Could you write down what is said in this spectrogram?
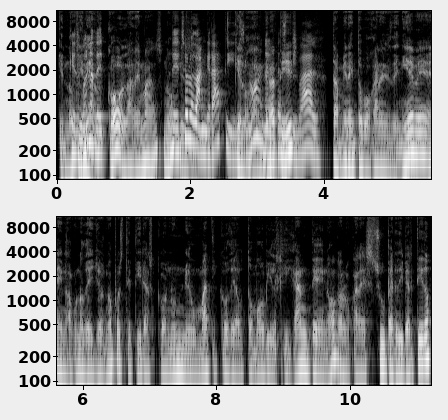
que no Que, tiene bueno, de- alcohol además, ¿no? De hecho, lo dan gratis, que lo ¿no? dan en gratis. el festival. También hay toboganes de nieve, en alguno de ellos, ¿no? Pues te tiras con un neumático de automóvil gigante, ¿no? Con lo cual es súper divertido.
